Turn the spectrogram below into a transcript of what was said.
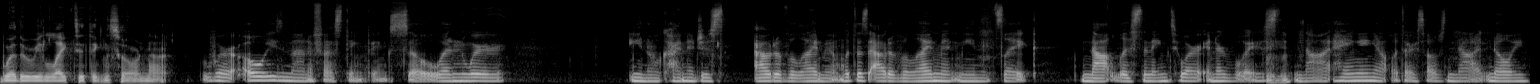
Whether we like to think so or not. We're always manifesting things. So when we're, you know, kind of just out of alignment, what does out of alignment mean? It's like not listening to our inner voice, not hanging out with ourselves, not knowing,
